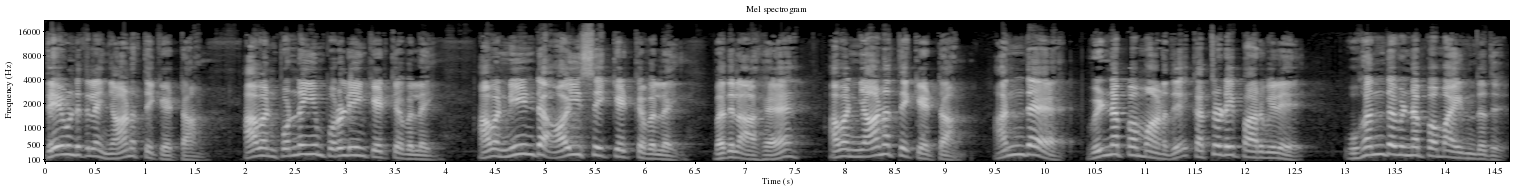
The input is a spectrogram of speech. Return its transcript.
தேவனிடத்தில் ஞானத்தை கேட்டான். அவன் பொன்னையும் பொருளையும் கேட்கவில்லை. அவன் நீண்ட ஆயுசை கேட்கவில்லை. பதிலாக அவன் ஞானத்தை கேட்டான். அந்த விண்ணப்பமானது கத்தடை பார்வையிலே உகந்த விண்ணப்பமாயிருந்தது.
